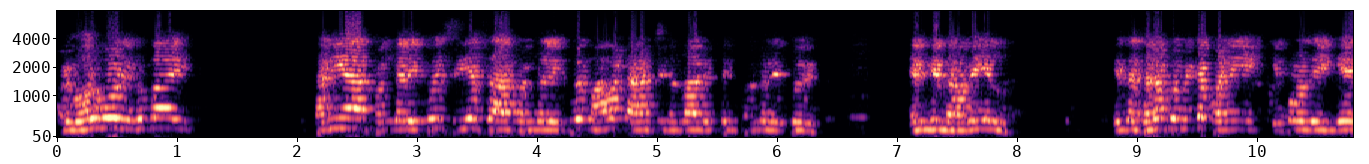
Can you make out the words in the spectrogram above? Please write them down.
அப்படி ஒரு கோடி ரூபாய் தனியார் பங்களிப்பு சிஎஸ்ஆர் பங்களிப்பு மாவட்ட ஆட்சி நிர்வாகத்தின் பங்களிப்பு என்கின்ற வகையில் இந்த சிறப்புமிக்க பணி இப்பொழுது இங்கே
